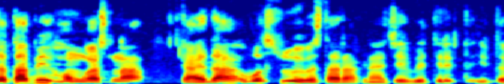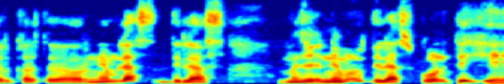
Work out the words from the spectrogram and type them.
तथापि होमगार्ड्सना कायदा व सुव्यवस्था राखण्याचे व्यतिरिक्त इतर कर्तव्यावर नेमल्यास दिल्यास म्हणजे नेमणूक दिल्यास कोणतीही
